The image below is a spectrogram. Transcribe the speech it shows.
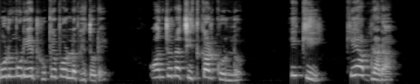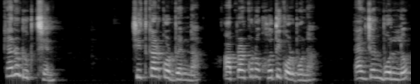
হুড়মুড়িয়ে ঢুকে পড়ল ভেতরে। অঞ্জনা চিৎকার করল, এ কি? কে আপনারা? কেন ঢুকছেন? চিৎকার করবেন না, আপনার কোনো ক্ষতি করব না। একজন বলল,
